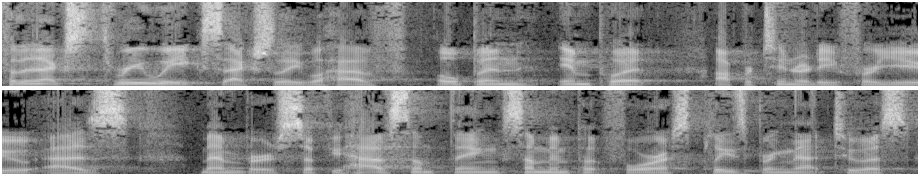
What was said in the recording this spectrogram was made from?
For the next three weeks, actually, we'll have open input opportunity for you as members. So if you have something, some input for us, please bring that to us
